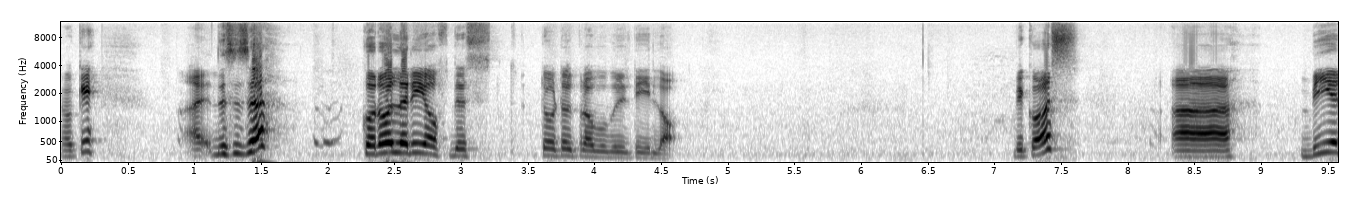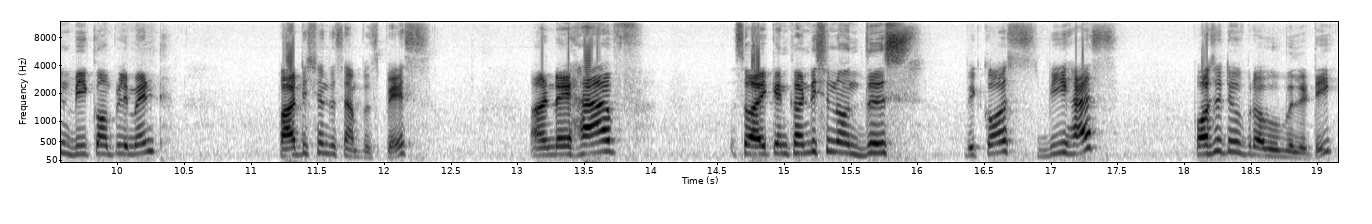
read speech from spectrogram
Okay. Uh, this is a corollary of this total probability law because Uh, B and B complement partition the sample space and I have so I can condition on this because B has positive probability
